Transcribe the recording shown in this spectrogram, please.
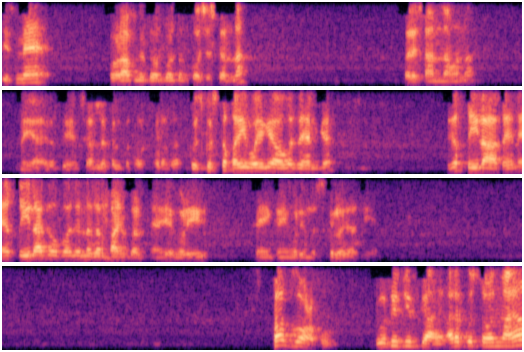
इसमें थोड़ा अपने तौर पर तुम कोशिश करना, परेशान ना होना, नहीं आएगा फिर इंशाल्लाह कल को थोड़ा सा। कुछ कुछ तो करीब हो ही गया होगा जहन के। जो कीला आते हैं ना एक कीला के ऊपर जो नज़र कायम करते हैं, ये बड़ी कहीं कहीं बड़ी मुश्किल हो जाती है। दूसरी चीज़ क्या है? अरे कुछ समझ में आया?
